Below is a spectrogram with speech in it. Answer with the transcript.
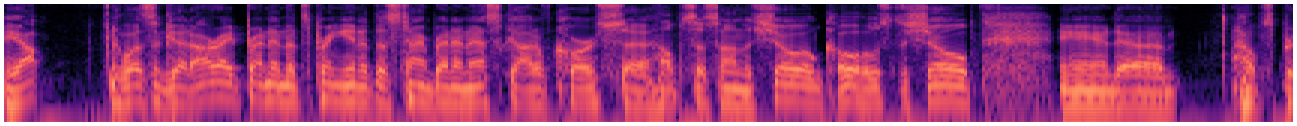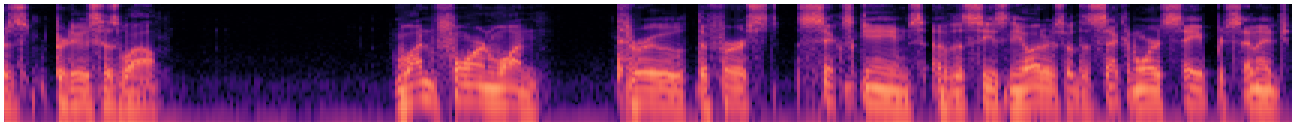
Yep. It wasn't good. All right, Brendan, let's bring in at this time. Brendan Escott, of course, uh, helps us on the show, co hosts the show, and uh, helps pr- produce as well. One, four, and one through the first six games of the season. The Oilers with the second worst save percentage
